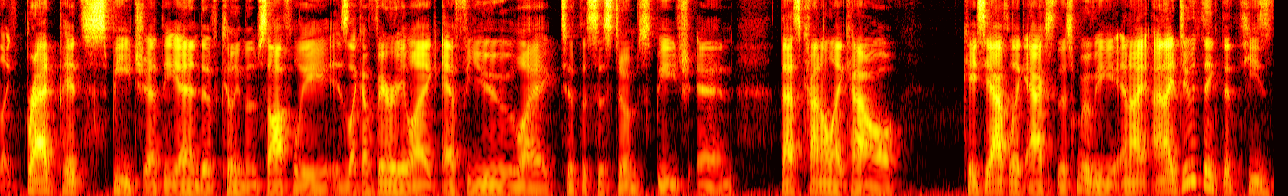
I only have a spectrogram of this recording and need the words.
like Brad Pitt's speech at the end of Killing Them Softly is like a very like fu like to the system speech, and that's kind of like how Casey Affleck acts in this movie, and I and I do think that he's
